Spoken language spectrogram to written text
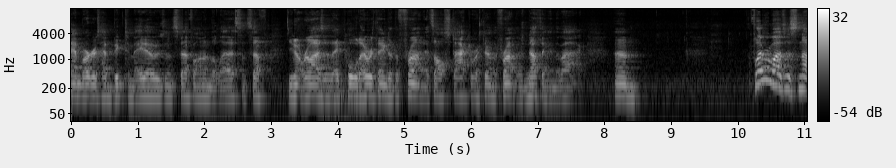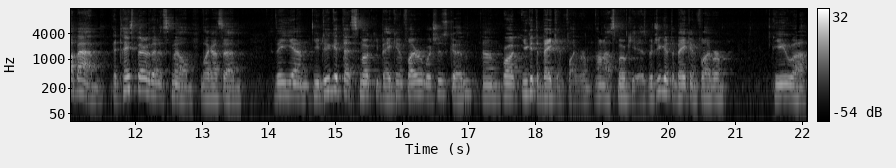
hamburgers have big tomatoes and stuff on them, the lettuce and stuff. You don't realize that they pulled everything to the front. It's all stacked right there in the front. There's nothing in the back. Um, Flavor-wise, it's not bad. It tastes better than it smelled, like I said. The um, You do get that smoky bacon flavor, which is good. Um, well, you get the bacon flavor. I don't know how smoky it is, but you get the bacon flavor. You uh,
